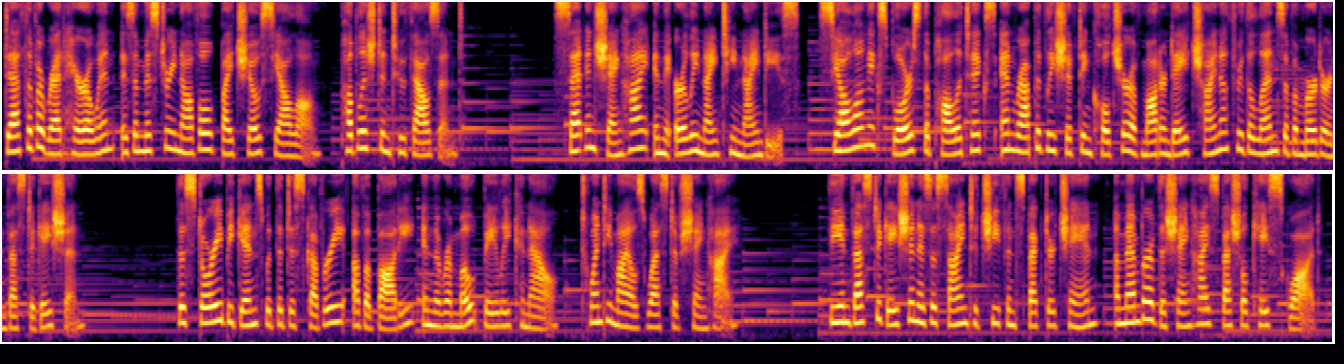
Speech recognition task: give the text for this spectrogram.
Death of a Red Heroine is a mystery novel by Qiu Xiaolong, published in 2000. Set in Shanghai in the early 1990s, Xiaolong explores the politics and rapidly shifting culture of modern-day China through the lens of a murder investigation. The story begins with the discovery of a body in the remote Baili Canal, 20 miles west of Shanghai. The investigation is assigned to Chief Inspector Chen, a member of the Shanghai Special Case Squad.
